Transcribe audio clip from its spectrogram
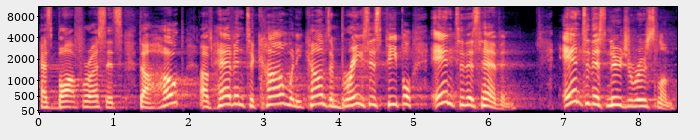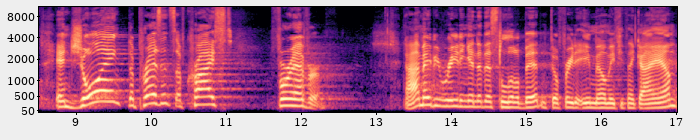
has bought for us. It's the hope of heaven to come when He comes and brings His people into this heaven into this new Jerusalem, enjoying the presence of Christ forever. Now, I may be reading into this a little bit, and feel free to email me if you think I am.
